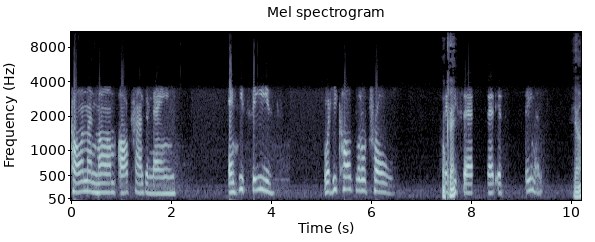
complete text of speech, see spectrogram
calling my mom all kinds of names, and he sees what he calls little trolls. That Okay. he said that it's demons. Yeah.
